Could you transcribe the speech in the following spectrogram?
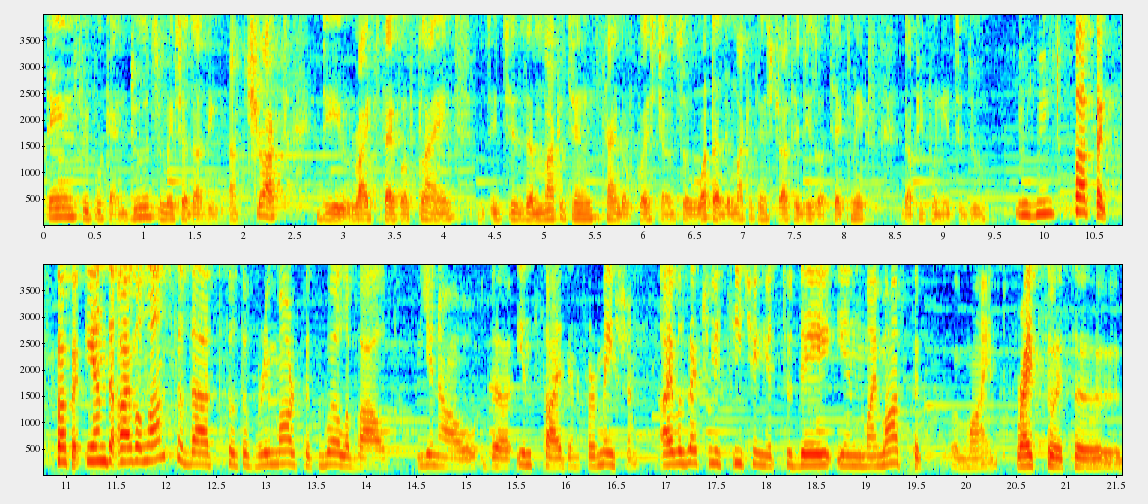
things people can do to make sure that they attract the right type of clients. It is a marketing kind of question. So, what are the marketing strategies or techniques that people need to do? Mm-hmm. Perfect, perfect. And I will answer that sort of remark as well about you know the inside information. I was actually teaching it today in my mastermind, right so it's a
